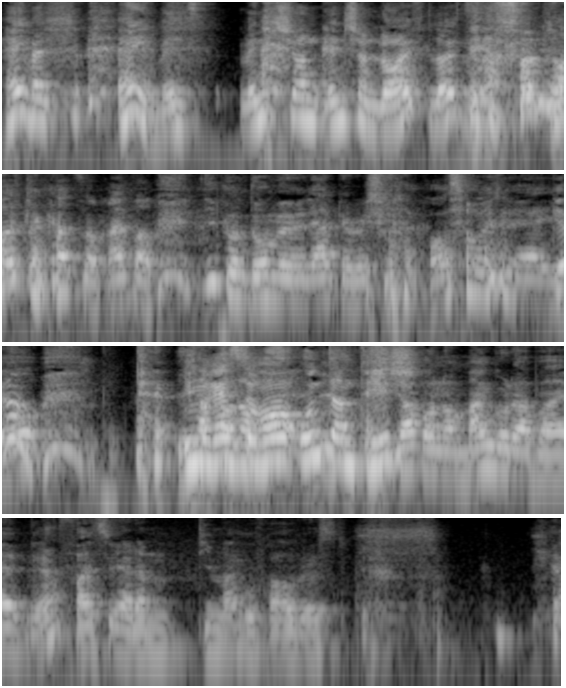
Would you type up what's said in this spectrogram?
Hey, wenn, hey, wenn's, wenn's schon, wenn's schon läuft, läuft es nach. schon läuft, dann kannst du auch einfach die Kondome mit Erdbeergeschmack rausholen. Ja, Genau. Ich Im Restaurant noch, unterm ich, Tisch. Ich habe auch noch Mango dabei, Ja? falls du ja dann die Mango-Frau bist. Ja,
